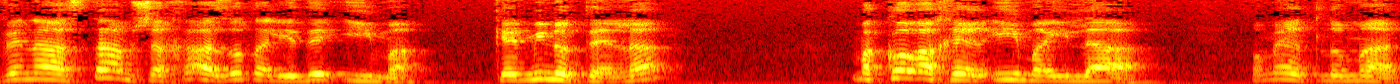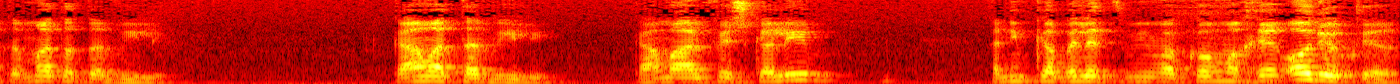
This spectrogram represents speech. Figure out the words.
ונעשתה המשכה הזאת על ידי אימא. כן, מי נותן לה? מקור אחר, אימא הילה. אומרת לו, מה אתה, מה אתה תביא לי? כמה תביא לי? כמה אלפי שקלים? אני מקבלת ממקום אחר עוד יותר.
